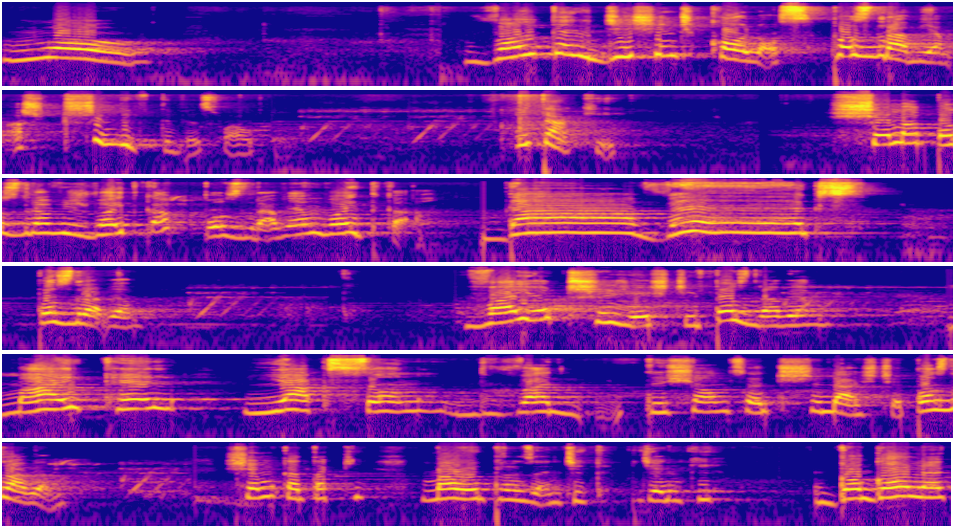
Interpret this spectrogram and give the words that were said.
Wow. Wojtek 10 kolos. Pozdrawiam. Aż trzy gifty wysłał. I taki. Siema, pozdrowisz Wojtka? Pozdrawiam Wojtka. Dawex. Pozdrawiam. Wajo 30. Pozdrawiam. Michael Jackson 2013. Pozdrawiam. Siemka, taki mały prezencik. Dzięki. Gogolek,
